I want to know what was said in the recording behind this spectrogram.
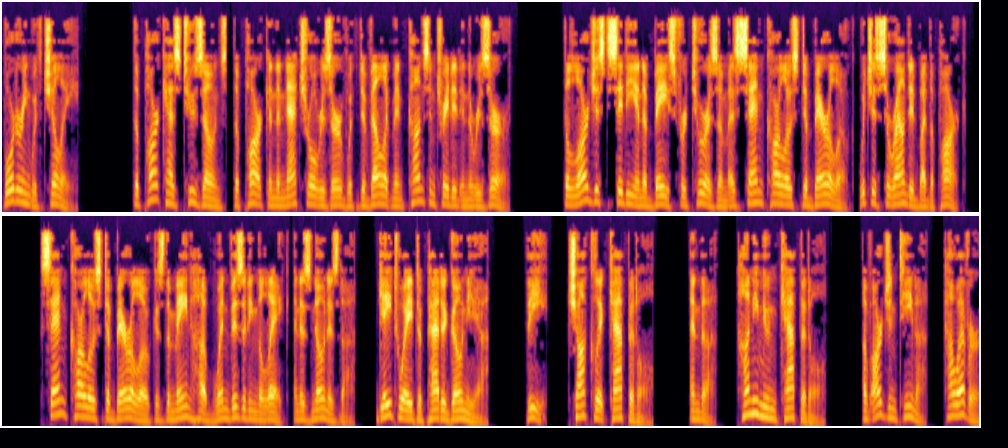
bordering with Chile. The park has two zones, the park and the natural reserve with development concentrated in the reserve. The largest city and a base for tourism is San Carlos de Bariloche, which is surrounded by the park. San Carlos de Bariloche is the main hub when visiting the lake, and is known as the «gateway to Patagonia», the «chocolate capital». and the honeymoon capital of Argentina. However,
